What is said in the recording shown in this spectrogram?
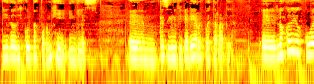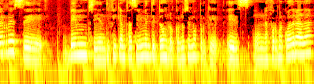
pido disculpas por mi inglés, eh, que significaría respuesta rápida. Eh, los códigos QR se ven, se identifican fácilmente, todos lo conocemos porque es una forma cuadrada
